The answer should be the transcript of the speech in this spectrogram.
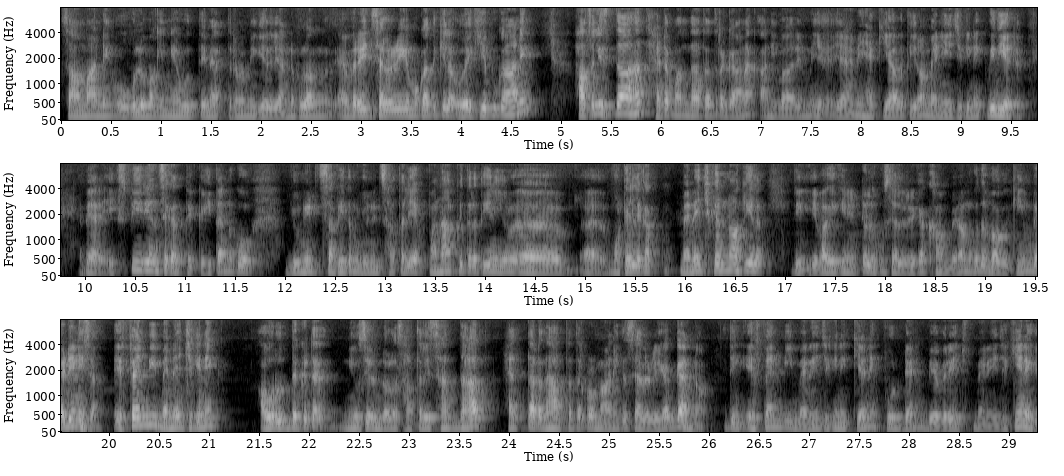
සාමාන්‍යයෙන් ඕගොල්ලෝ මගෙන් ඇහුවොත් එimhe ඇත්තටම මිගෙල් යන්න පුළුවන් ඇවරේජ් සැලරි එක මොකද්ද කියලා ඔය කියපු ගානේ 40000ත් 65000ත් අතර ගාණක් අනිවාර්යෙන්ම යෑමේ හැකියාව තියෙනවා මැනේජර් කෙනෙක් විදියට. හැබැයි අර එක්ස්පීරියන්ස් එකත් එක්ක හිතන්නකෝ යුනිට්ස් අපි හිතමු යුනිට්ස් 40ක් 50ක් විතර තියෙන මොටෙල් එකක් මැනේජ් කරනවා කියලා. ඉතින් ඒ වගේ කෙනෙක්ට ලොකු සැලරි එකක් හම්බ වෙනවා මොකද වගකීම් වැඩි නිසා. F&B මැනේජර් කෙනෙක් අවුරුද්දකට නිවසිලන් ඩොලස් 47000ත් 78000ත් අතර ප්‍රමාණික සැලරි එකක් ගන්නවා. ඉතින් F&B මැනේජර් කෙනෙක් කියන්නේ food and beverage manager කියන එක.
